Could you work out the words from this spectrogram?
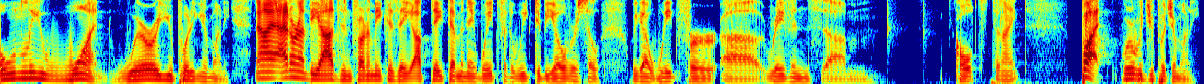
only one. Where are you putting your money? Now, I, don't have the odds in front of me because they update them and they wait for the week to be over. So we got to wait for uh, Ravens um, Colts tonight. But where would you put your money?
